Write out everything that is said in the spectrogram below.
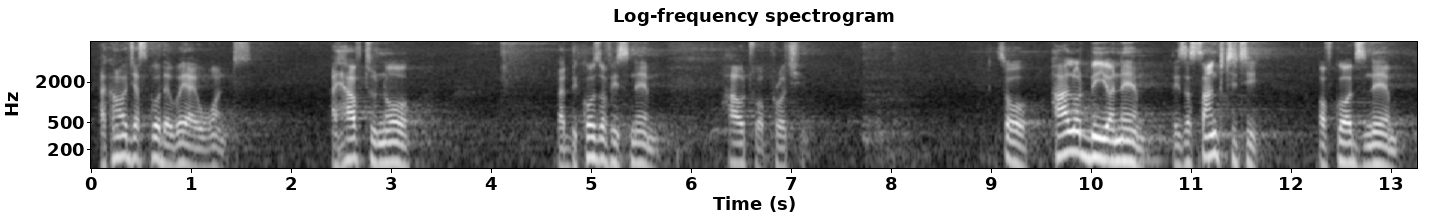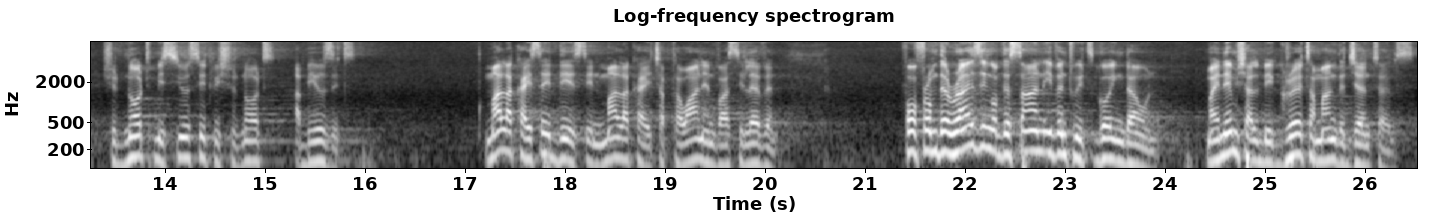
I cannot just go the way I want. I have to know that because of his name, how to approach him. So, hallowed be your name. There's a sanctity of God's name. Should not misuse it, we should not abuse it. Malachi said this in Malachi chapter 1 and verse 11 For from the rising of the sun even to its going down, my name shall be great among the Gentiles.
